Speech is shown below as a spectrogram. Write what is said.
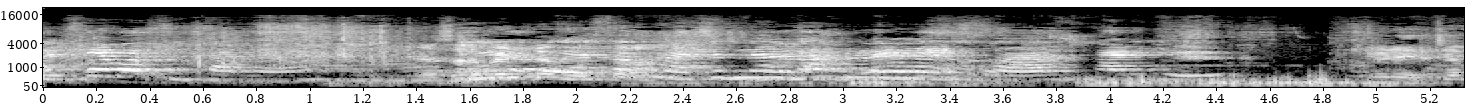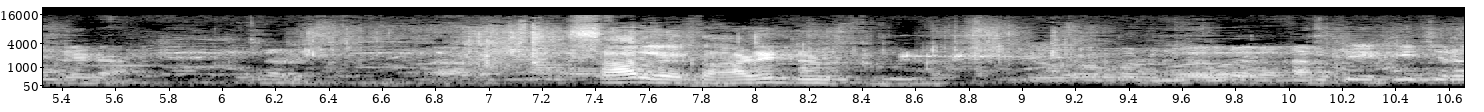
అంటే వస్తుంది సార్. మేము. ఎసరు పెట్టే నీళ్ళు నీళ్ళు సార్ ఆడిట్ నడుస్తుంది. ಟೀಚರ್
